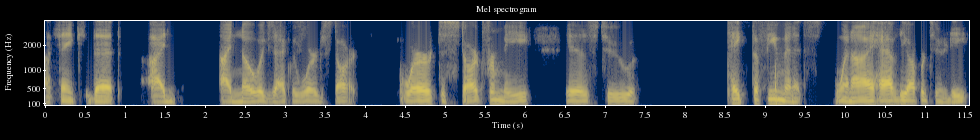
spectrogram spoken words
I think that I I know exactly where to start. Where to start for me is to take the few minutes when I have the opportunity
